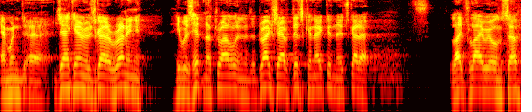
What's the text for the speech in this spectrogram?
And when uh, Jack Andrews got it running, he was hitting the throttle and the drive shaft disconnected, and it's got a light flywheel and stuff.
